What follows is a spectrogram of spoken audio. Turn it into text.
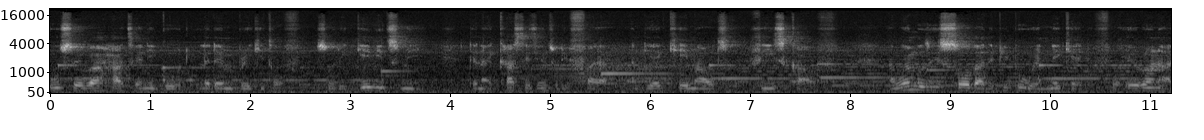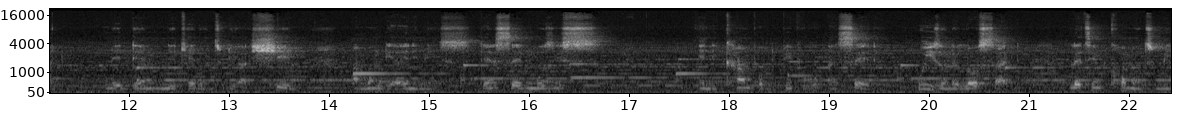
Whosoever hath any gold, let them break it off. So they gave it to me. Then I cast it into the fire, and there came out this calf. And when Moses saw that the people were naked, for Aaron had made them naked unto their shame among their enemies. Then said Moses in the camp of the people and said, Who is on the Lord's side? Let him come unto me.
